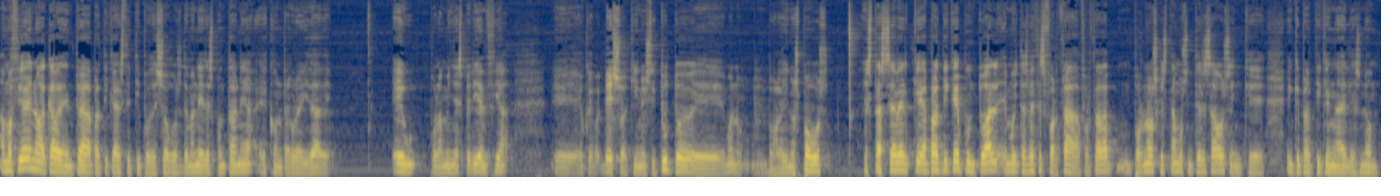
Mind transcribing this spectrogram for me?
A mocidade non acaba de entrar a practicar este tipo de xogos de maneira espontánea e con regularidade. Eu, pola miña experiencia, eh, o que vexo aquí no instituto, eh, bueno, por aí nos povos, estáse a ver que a práctica é puntual e moitas veces forzada, forzada por nós que estamos interesados en que en que practiquen a eles, non?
